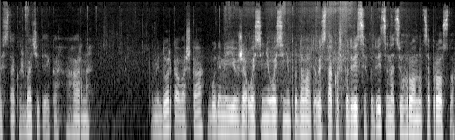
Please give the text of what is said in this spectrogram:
Ось також бачите, яка гарна помідорка важка. Будемо її вже осінню осінню продавати. Ось також подивіться, подивіться на цю грону. Це просто.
